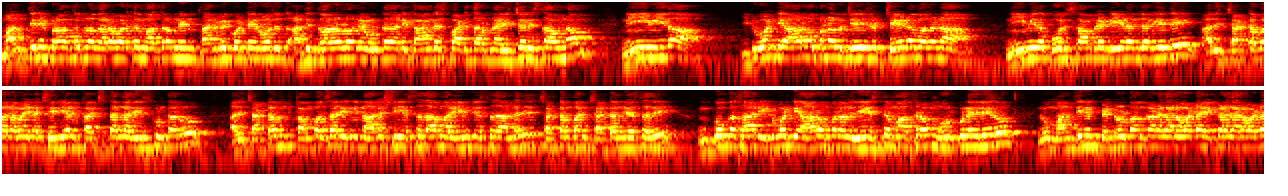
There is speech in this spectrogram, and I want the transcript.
మంత్రిని ప్రాంతంలో కనబడితే మాత్రం నేను తరిమి కొట్టే రోజు అతి త్వరలోనే ఉంటుందని కాంగ్రెస్ పార్టీ తరఫున హెచ్చరిస్తా ఉన్నాం. నీ మీద ఇటువంటి ఆరోపణలు చే- చేయడం వలన నీ మీద పోలీస్ కంప్లైంట్ ఇవ్వడం జరిగింది. అది చట్టపరమైన చర్యలు ఖచ్చితంగా తీసుకుంటారు. అది చట్టం కంపల్సరీ నిన్ను అరెస్ట్ చేస్తుందా మరి ఏం చేస్తుందా అన్నది చట్టం పని చట్టం చేస్తుంది. ఇంకొకసారి ఇటువంటి ఆరోపణలు చేస్తే మాత్రం ఊరుకునేది లేదు. నువ్వు మంత్రిని పెట్రోల్ బంక్ కాడ కనబడ్డ ఎక్కడ కనబడ్డ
